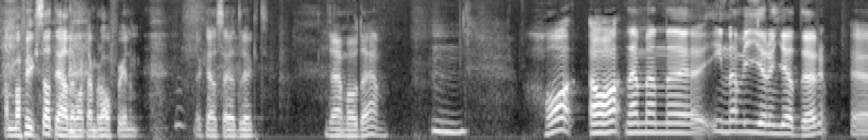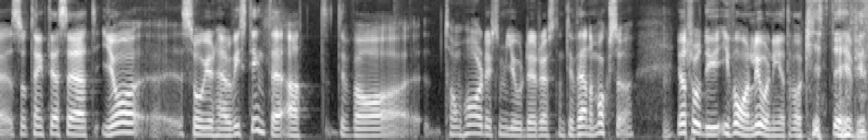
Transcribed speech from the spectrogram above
Hade man fixat det hade varit en bra film. Det kan jag säga direkt. Damn oh damn. Mm. Ha, ja, nej men eh, innan vi ger en gädder eh, så tänkte jag säga att jag eh, såg ju den här och visste inte att det var Tom Hardy som gjorde rösten till Venom också. Mm. Jag trodde ju i vanlig ordning att det var Keith David.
